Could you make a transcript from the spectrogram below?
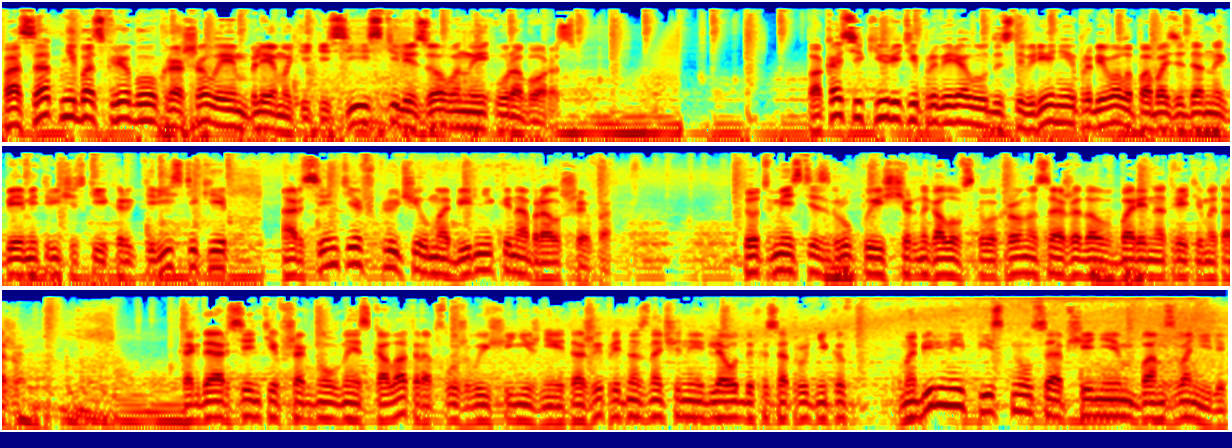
Фасад небоскреба украшала эмблема ТТС, стилизованный Ураборос. Пока секьюрити проверяла удостоверение, пробивала по базе данных биометрические характеристики, Арсентьев включил мобильник и набрал шефа. Тот вместе с группой из Черноголовского Хроноса ожидал в баре на третьем этаже. Когда Арсентьев шагнул на эскалатор, обслуживающий нижние этажи, предназначенные для отдыха сотрудников, мобильный пискнул сообщением «Вам звонили».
